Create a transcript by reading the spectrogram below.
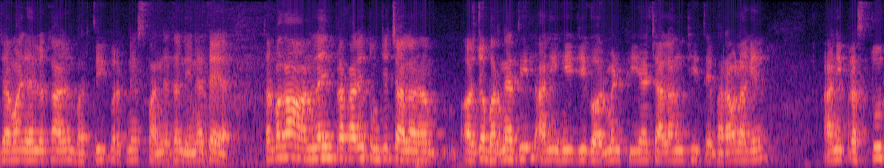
जमा झालं का भरती प्रक्रियेस मान्यता देण्यात आहे तर बघा ऑनलाईन प्रकारे तुमचे चाल अर्ज भरण्यात येईल आणि ही जी गव्हर्नमेंट फी आहे चालांची ते भरावं लागेल. आणि प्रस्तुत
